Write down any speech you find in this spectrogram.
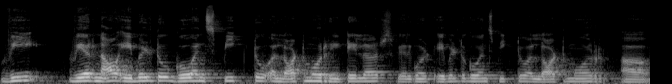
We we are now able to go and speak to a lot more retailers. We are able to go and speak to a lot more uh,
